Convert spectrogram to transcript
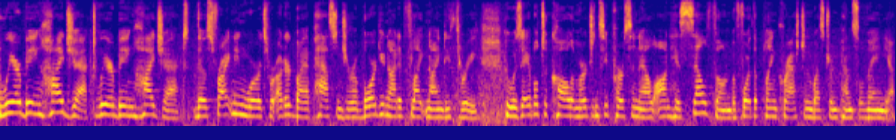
We are being hijacked. We are being hijacked. Those frightening words were uttered by a passenger aboard United Flight 93 who was able to call emergency personnel on his cell phone before the plane crashed in western Pennsylvania.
